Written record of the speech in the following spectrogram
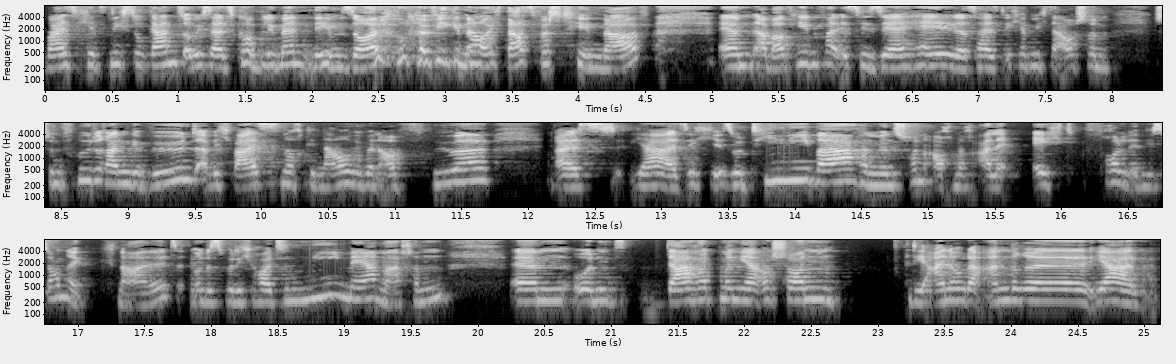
weiß ich jetzt nicht so ganz, ob ich es als Kompliment nehmen soll oder wie genau ich das verstehen darf. Ähm, aber auf jeden Fall ist sie sehr hell. Das heißt, ich habe mich da auch schon schon früh dran gewöhnt, aber ich weiß es noch genau, wie man auch früher als ja, als ich so Teenie war, haben wir uns schon auch noch alle echt voll in die Sonne geknallt und das würde ich heute nie mehr machen. Ähm, und da hat man ja auch schon die eine oder andere ja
